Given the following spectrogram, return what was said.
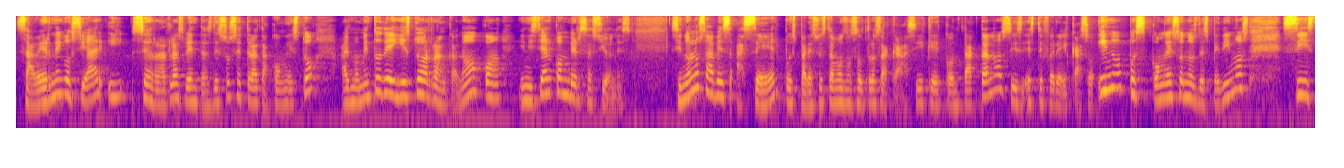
saber negociar y cerrar las ventas. De eso se trata con esto. Al momento de, y esto arranca, ¿no? Con iniciar conversaciones. Si no lo sabes hacer, pues para eso estamos nosotros acá. Así que contáctanos si este fuera el caso. Y no, pues con eso nos despedimos. Si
